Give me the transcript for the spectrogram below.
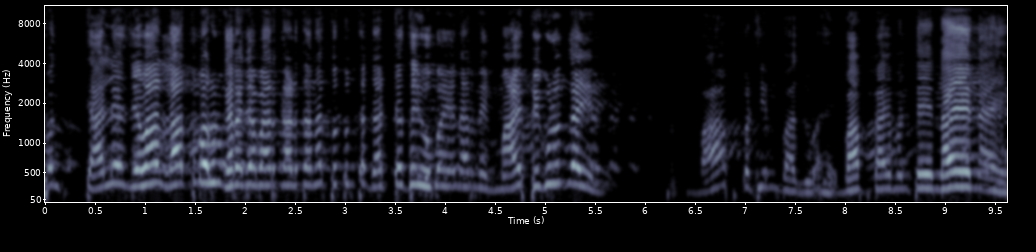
पण त्याले जेव्हा लात मारून घराच्या बाहेर काढताना तो तुमच्या दाट्यातही उभा येणार नाही. माय पिघळून जाईल बाप कठीण बाजू आहे. बाप काय म्हणते नाही नाही.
